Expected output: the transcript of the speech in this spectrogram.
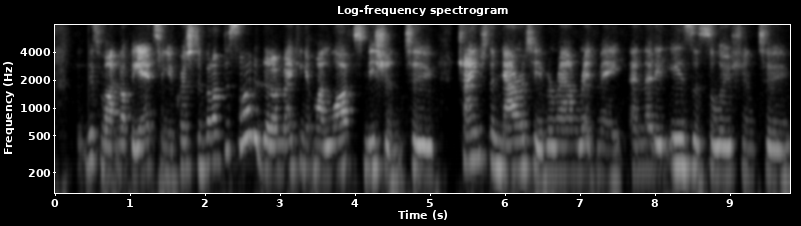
this might not be answering your question, but I've decided that I'm making it my life's mission to change the narrative around red meat and that it is a solution to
